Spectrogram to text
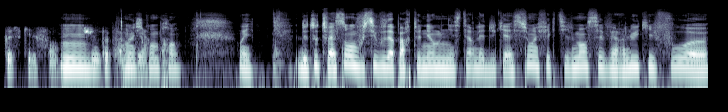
que ce qu'ils font. Hmm. Je ne peux pas oui, je comprends. Oui. De toute façon, vous, si vous appartenez au ministère de l'Éducation, effectivement, c'est vers lui qu'il faut euh,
